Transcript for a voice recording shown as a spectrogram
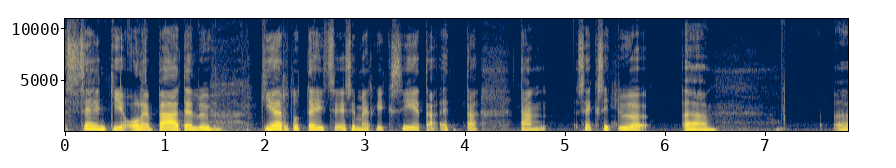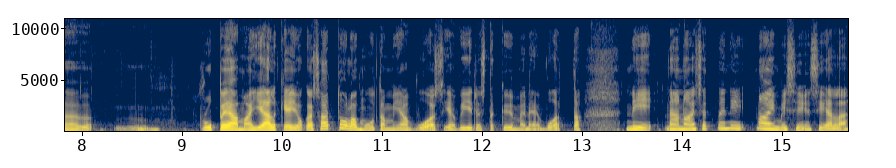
senkin olen päätellyt kiertoteitse esimerkiksi siitä, että tämän seksityö ö, ö, rupeaman jälkeen, joka saattoi olla muutamia vuosia, viidestä kymmeneen vuotta, niin nämä naiset meni naimisiin siellä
